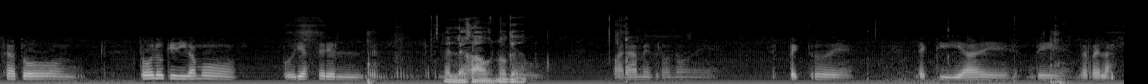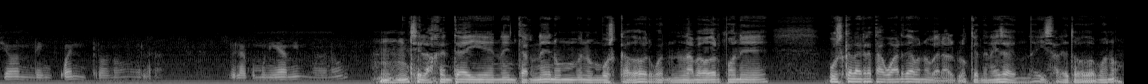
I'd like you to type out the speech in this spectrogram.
O sea, todo, todo lo que digamos podría ser el, el- El legado, ¿no? Que, parámetro, ¿no? De espectro de, de actividades, de, de relación, de encuentro, ¿no? De la, de la comunidad misma, ¿no? Si la gente ahí en internet, en un, en un buscador, bueno, en el navegador pone busca la retaguardia, bueno, verá el blog que tenéis, ahí, donde ahí sale todo, bueno,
